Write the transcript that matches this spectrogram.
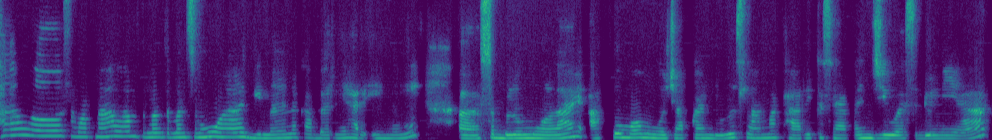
Halo, selamat malam teman-teman semua. Gimana kabarnya hari ini? Uh, sebelum mulai, aku mau mengucapkan dulu selamat Hari Kesehatan Jiwa Sedunia.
